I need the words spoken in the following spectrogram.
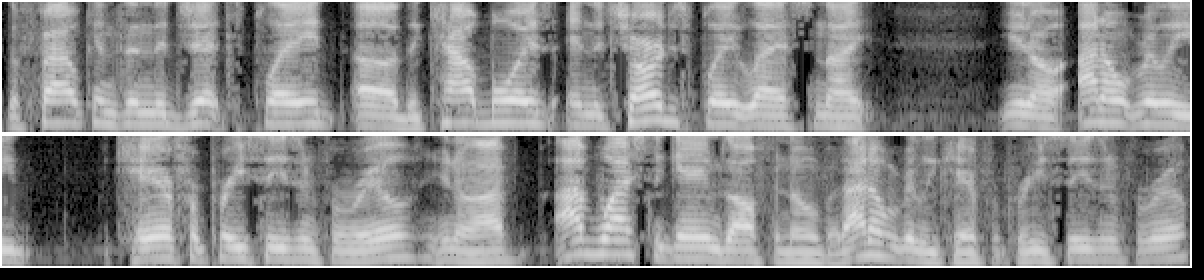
The Falcons and the Jets played. Uh, the Cowboys and the Chargers played last night. You know, I don't really care for preseason for real. You know, I've I've watched the games off and on, but I don't really care for preseason for real.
